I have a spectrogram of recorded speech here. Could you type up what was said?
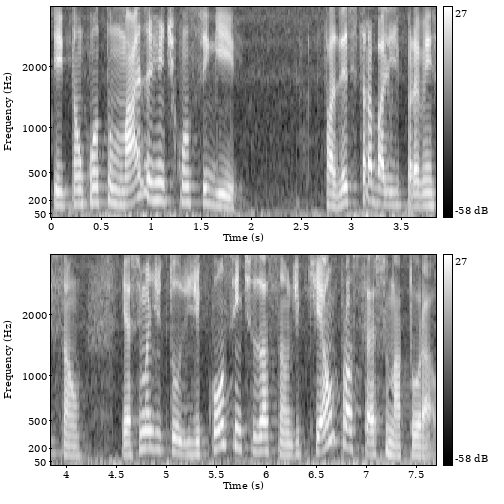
Então, quanto mais a gente conseguir fazer esse trabalho de prevenção e, acima de tudo, de conscientização de que é um processo natural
